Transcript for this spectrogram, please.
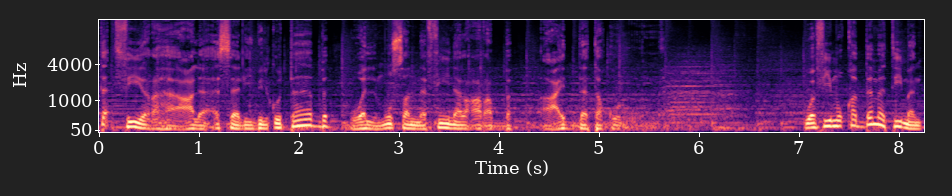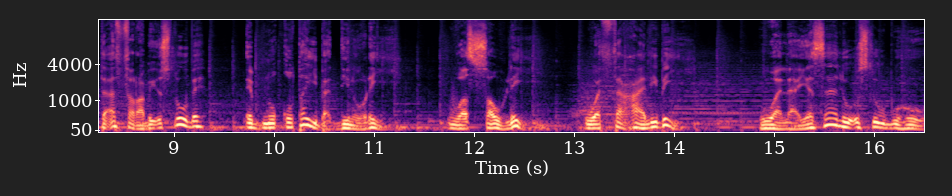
تأثيرها على أساليب الكتاب والمصنفين العرب عدة قرون. وفي مقدمة من تأثر بأسلوبه ابن قطيبه الدينوري والصولي والثعالبي. ولا يزال أسلوبه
